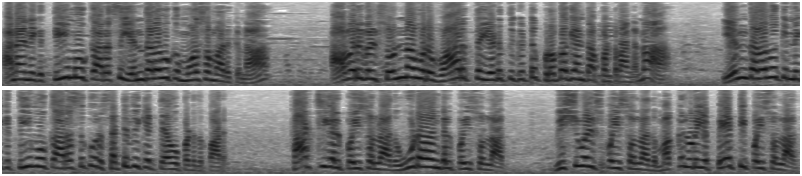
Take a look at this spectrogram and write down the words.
ஆனா இன்னைக்கு திமுக அரசு எந்த அளவுக்கு மோசமா இருக்குன்னா அவர்கள் சொன்ன ஒரு வார்த்தை எடுத்துக்கிட்டு புரொபகேண்டா பண்றாங்கன்னா எந்த அளவுக்கு இன்னைக்கு திமுக அரசுக்கு ஒரு சர்டிபிகேட் தேவைப்படுது பாருங்க. காட்சிகள் பொய் சொல்லாது ஊடகங்கள் பொய் சொல்லாது விஷுவல்ஸ் பொய் சொல்லாது மக்களுடைய பேட்டி பொய் சொல்லாது.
